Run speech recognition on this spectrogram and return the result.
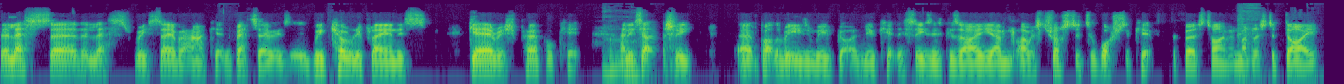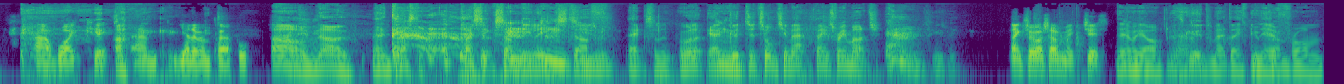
the less uh, the less we say about our kit, the better. It's, we're currently playing this garish purple kit, Oh. and it's actually uh, part of the reason we've got a new kit this season is because I um, I was trusted to wash the kit for the first time and managed to dye our white kit um, yellow and purple. Oh no! Fantastic, classic Sunday League stuff. Excuse me. Excellent. Well, look, uh, good to talk to you, Matt. Thanks very much. Excuse me. Thanks very much for having me. Cheers. There we are. That's Uh, good. Matt Dathan Good there fun. from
